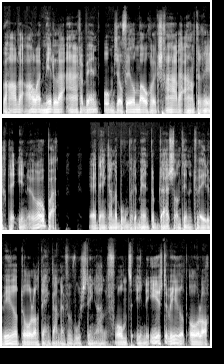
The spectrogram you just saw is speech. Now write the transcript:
we hadden alle middelen aangewend om zoveel mogelijk schade aan te richten in Europa. Denk aan de bombardementen op Duitsland in de Tweede Wereldoorlog. Denk aan de verwoesting aan het front in de Eerste Wereldoorlog.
